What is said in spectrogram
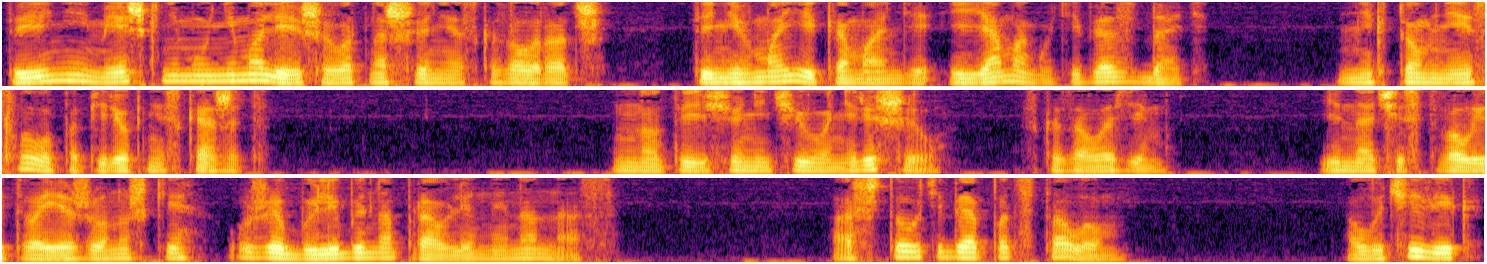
Ты не имеешь к нему ни малейшего отношения, сказал Радж. Ты не в моей команде, и я могу тебя сдать. Никто мне и слова поперек не скажет. «Но ты еще ничего не решил», — сказал Азим. «Иначе стволы твоей женушки уже были бы направлены на нас». «А что у тебя под столом?» «Лучевик».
